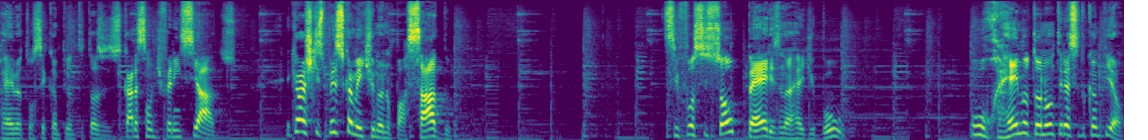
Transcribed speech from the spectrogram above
Hamilton ser campeão tantas vezes. Os caras são diferenciados. É que eu acho que especificamente no ano passado, se fosse só o Pérez na Red Bull, o Hamilton não teria sido campeão.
